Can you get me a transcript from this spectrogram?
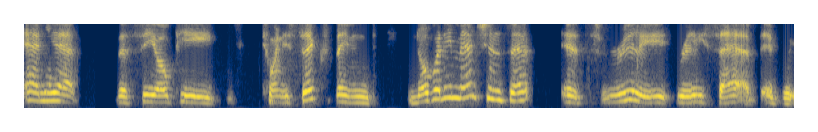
And yet the COP 26, they nobody mentions it. It's really, really sad. It, we,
